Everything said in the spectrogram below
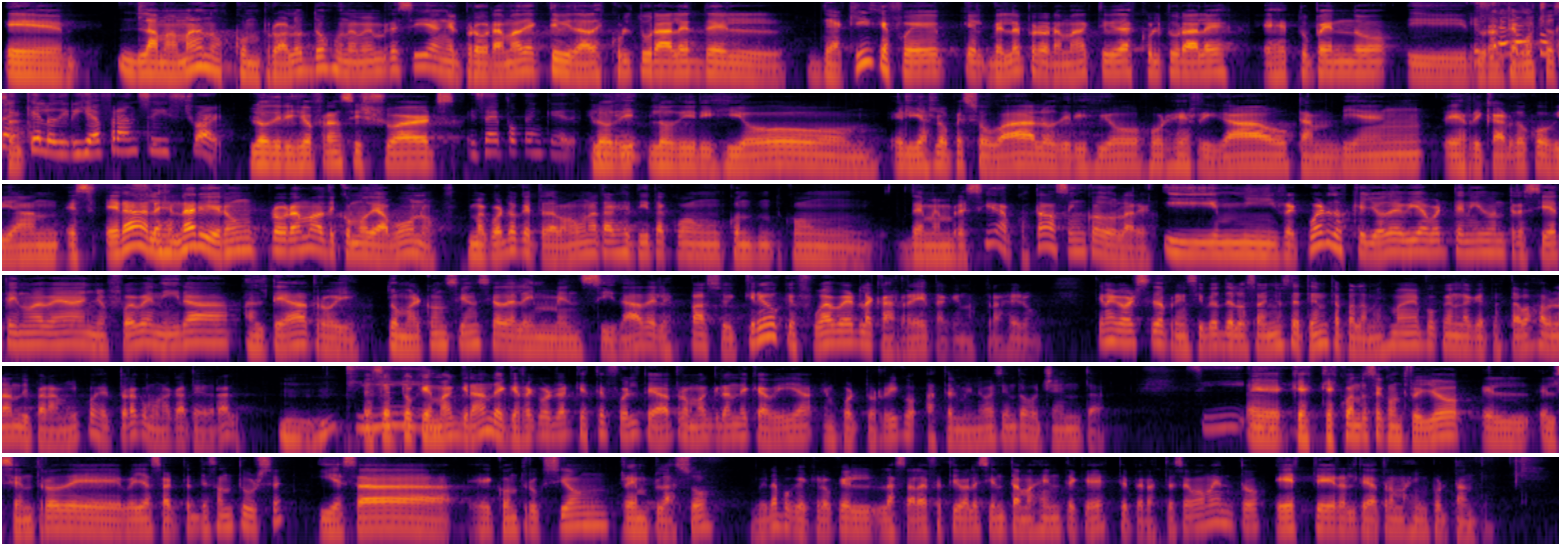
Eh, la mamá nos compró a los dos una membresía en el programa de actividades culturales del, de aquí, que fue el programa de actividades culturales es estupendo y durante era la muchos época en años que lo dirigía Francis Schwartz. lo dirigió Francis Schwartz, Esa época en que... en lo, que- di- lo dirigió Elías López Sobá, lo dirigió Jorge Rigao, también eh, Ricardo Cobian. Es, era legendario y era un programa de, como de abono. Me acuerdo que te daban una tarjetita con, con- con- de membresía, costaba 5 dólares. Y mi recuerdo es que yo debía haber tenido entre 7 y 9 años, fue venir a- al teatro y tomar conciencia de la inmensidad del espacio. Y creo que fue a ver la carreta que nos trajeron. Tiene que haber sido a principios de los años 70, para la misma época en la que tú estabas hablando. Y para mí, pues esto era como una catedral. Sí. Excepto que más grande. Hay que recordar que este fue el teatro más grande que había en Puerto Rico hasta el 1980. Sí. eh, que, que es cuando se construyó el, el Centro de Bellas Artes de Santurce. Y esa eh, construcción reemplazó, ¿verdad? Porque creo que la sala de festivales sienta más gente que este, pero hasta ese momento este era el teatro más importante.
